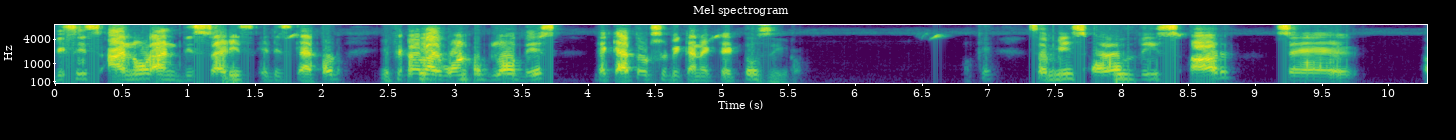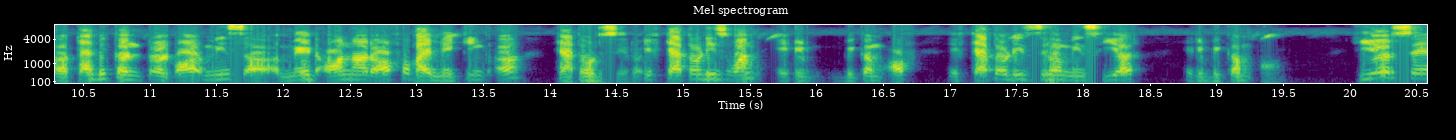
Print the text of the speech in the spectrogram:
this is anode and this side is it is cathode. If at all i want to glow this the cathode should be connected to zero. Okay? So means all these are say uh, can be controlled or means uh, made on or off by making a cathode zero. If cathode is one it will become off. If cathode is zero means here it will become on. Here say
